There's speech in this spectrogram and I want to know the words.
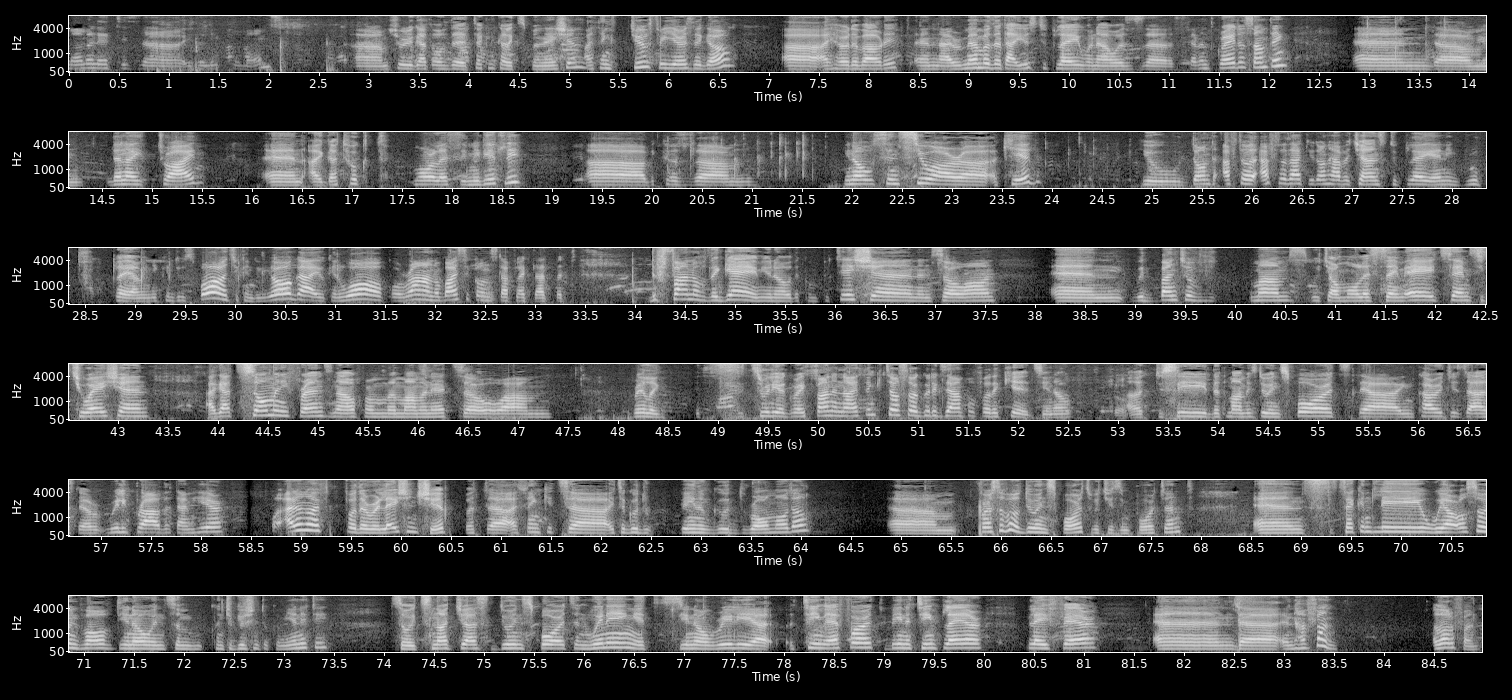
Mamanet is, uh, is a league for moms. Uh, I'm sure you got all the technical explanation. I think two, three years ago, uh, I heard about it, and I remember that I used to play when I was uh, seventh grade or something, and um, then I tried, and I got hooked more or less immediately uh, because um, you know since you are uh, a kid, you don't after after that you don't have a chance to play any group play. I mean, you can do sports, you can do yoga, you can walk or run or bicycle and stuff like that. But the fun of the game, you know, the competition and so on, and with bunch of moms which are more or less same age, same situation. I got so many friends now from Mom and Mamanet, so um, really, it's, it's really a great fun, and I think it's also a good example for the kids, you know. Sure. Uh, to see that mom is doing sports, they are, encourages us. They're really proud that I'm here. Well, I don't know if for the relationship, but uh, I think it's uh, it's a good being a good role model. Um, first of all, doing sports, which is important, and secondly, we are also involved, you know, in some contribution to community. So it's not just doing sports and winning. It's you know really a, a team effort, being a team player, play fair, and uh, and have fun, a lot of fun.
